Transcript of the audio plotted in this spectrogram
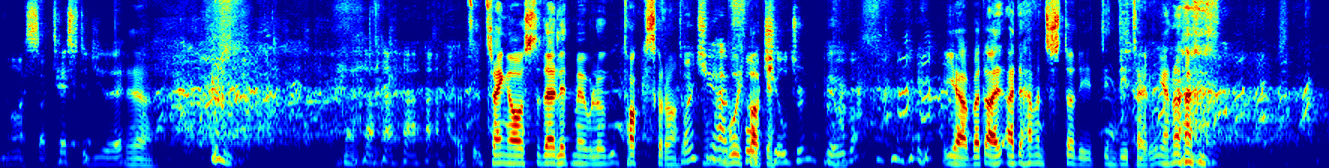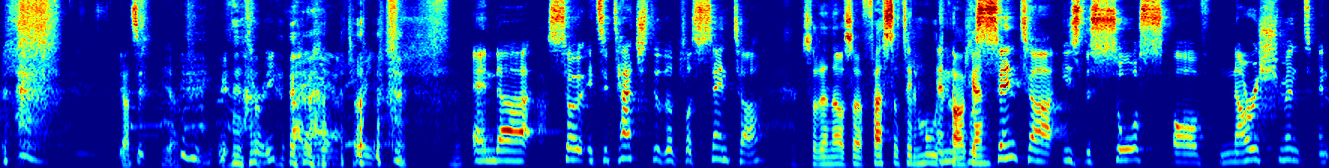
nice. I tested you there. Jeg trenger å studere litt med biologi. Takk skal du ha. Don't you have four children, Pilva? Yeah, but I, I haven't studied in detail, you know. Got- yeah. three? Uh, yeah, three. And uh, so it's attached to the placenta, Så den er også festet til and the morkaken. placenta is the source of nourishment and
